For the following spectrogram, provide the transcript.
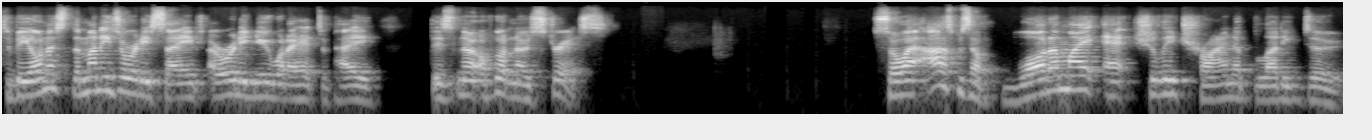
To be honest, the money's already saved. I already knew what I had to pay. There's no, I've got no stress. So I asked myself, what am I actually trying to bloody do?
